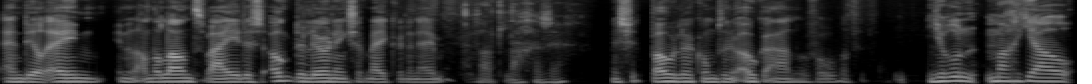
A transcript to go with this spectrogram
en deel 1 in een ander land, waar je dus ook de learnings hebt mee kunnen nemen. Wat lachen zeg. Misfit Polen komt er nu ook aan bijvoorbeeld. Jeroen, mag ik jou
